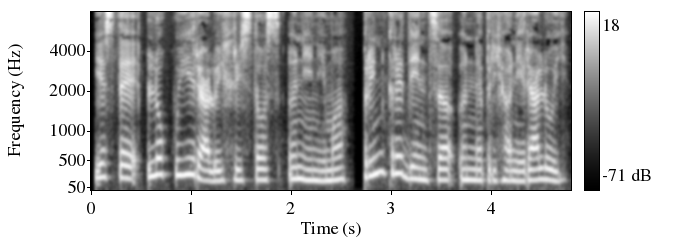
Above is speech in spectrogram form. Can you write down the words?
este locuirea lui Hristos în inimă, prin credință în neprihănirea lui.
